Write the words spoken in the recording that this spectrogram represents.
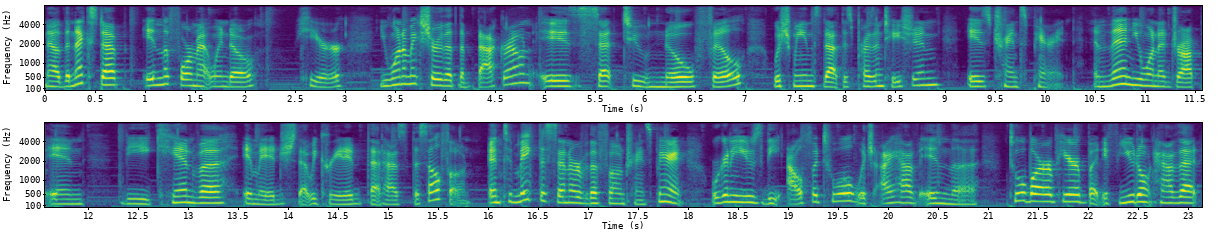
Now the next step in the format window here, you want to make sure that the background is set to no fill, which means that this presentation is transparent. And then you want to drop in the Canva image that we created that has the cell phone. And to make the center of the phone transparent, we're going to use the alpha tool, which I have in the toolbar up here. But if you don't have that,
